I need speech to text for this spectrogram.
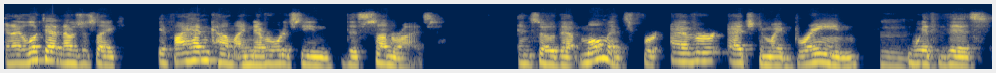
And I looked at it and I was just like, if I hadn't come, I never would have seen this sunrise. And so that moment's forever etched in my brain hmm. with this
